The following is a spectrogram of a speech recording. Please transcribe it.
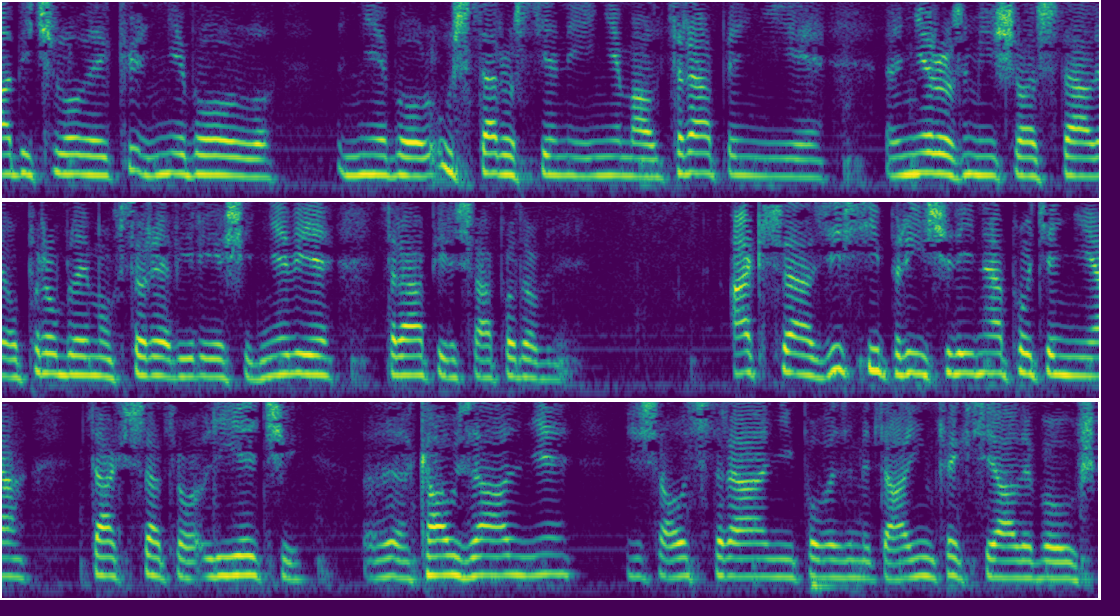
aby človek nebol, nebol ustarostený, nemal trápenie, nerozmýšľal stále o problémoch, ktoré vyriešiť nevie, trápil sa a podobne. Ak sa zistí príčina potenia, tak sa to lieči e, kauzálne, že sa odstráni povedzme tá infekcia alebo už,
